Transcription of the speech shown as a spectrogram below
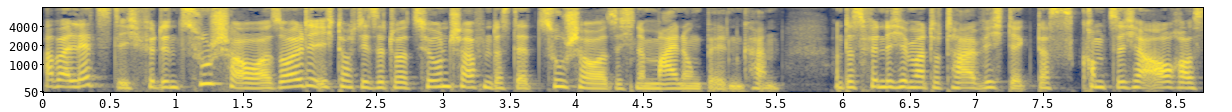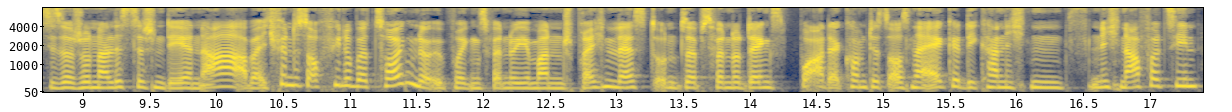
Aber letztlich für den Zuschauer sollte ich doch die Situation schaffen, dass der Zuschauer sich eine Meinung bilden kann. Und das finde ich immer total wichtig. Das kommt sicher auch aus dieser journalistischen DNA. Aber ich finde es auch viel überzeugender übrigens, wenn du jemanden sprechen lässt und selbst wenn du denkst, boah, der kommt jetzt aus einer Ecke, die kann ich nicht nachvollziehen,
